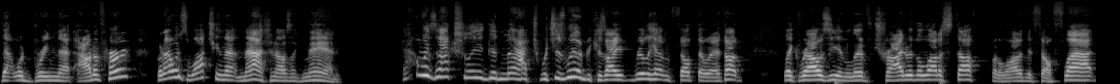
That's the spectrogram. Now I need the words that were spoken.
that would bring that out of her. But I was watching that match and I was like, man, that was actually a good match, which is weird because I really haven't felt that way. I thought like Rousey and Liv tried with a lot of stuff, but a lot of it fell flat,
